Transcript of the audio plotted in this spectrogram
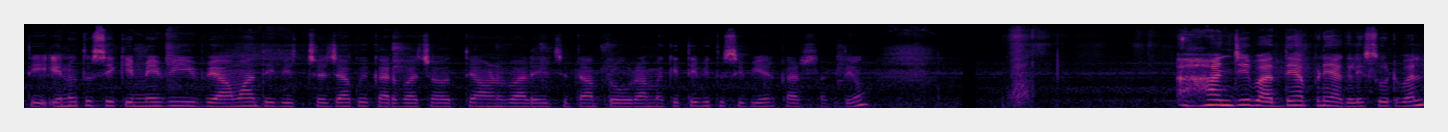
ਅਤੇ ਇਹਨੂੰ ਤੁਸੀਂ ਕਿਵੇਂ ਵੀ ਵਿਆਹਾਂ ਦੇ ਵਿੱਚ ਜਾਂ ਕੋਈ ਕਰਵਾ ਚੌਥ ਤੇ ਆਉਣ ਵਾਲੇ ਜਿੱਦਾਂ ਪ੍ਰੋਗਰਾਮ ਹੈ, ਕਿਤੇ ਵੀ ਤੁਸੀਂ ਵੇਅਰ ਕਰ ਸਕਦੇ ਹੋ। ਹਾਂਜੀ, ਵਧਦੇ ਹਾਂ ਆਪਣੇ ਅਗਲੇ ਸੂਟ ਵੱਲ।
